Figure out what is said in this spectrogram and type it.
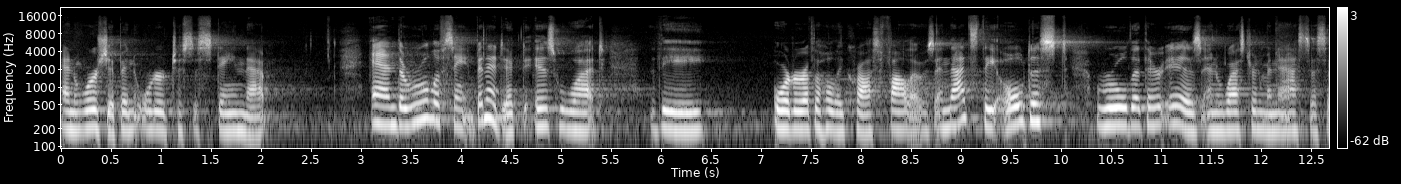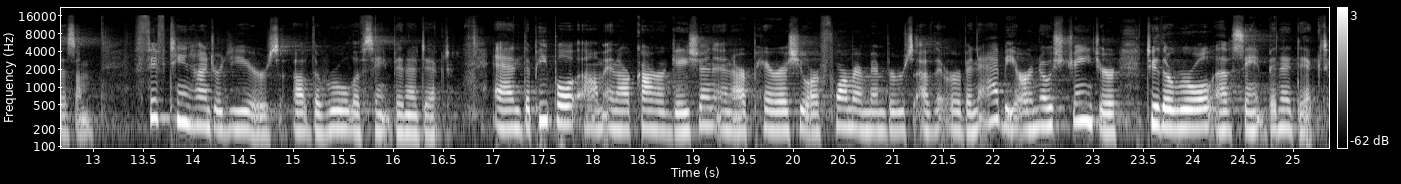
and worship in order to sustain that. And the rule of St. Benedict is what the Order of the Holy Cross follows. And that's the oldest rule that there is in Western monasticism. 1,500 years of the rule of St. Benedict. And the people um, in our congregation and our parish who are former members of the Urban Abbey are no stranger to the rule of St. Benedict.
